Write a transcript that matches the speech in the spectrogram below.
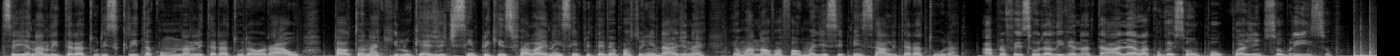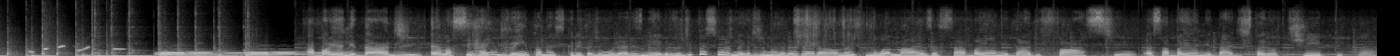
seja na literatura escrita como na literatura oral, pautando aquilo que a gente sempre quis falar e nem sempre teve oportunidade, né? É uma nova forma de se pensar a literatura. A professora Lívia Natália, ela conversou um pouco com a gente sobre isso. A baianidade, ela se reinventa na escrita de mulheres negras e de pessoas negras de maneira geral, né? Não é mais essa baianidade fácil, essa baianidade estereotípica.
